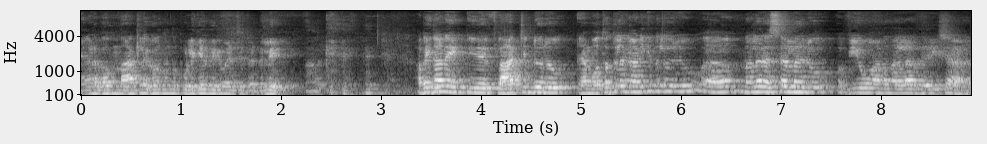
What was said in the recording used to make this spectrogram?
ഞങ്ങളിപ്പം നാട്ടിലേക്ക് ഒന്ന് കുളിക്കാൻ തീരുമാനിച്ചിട്ടുണ്ടല്ലേ? അപ്പൊ ഇതാണ് ഈ ഫ്ലാറ്റിന്റെ ഒരു ഞാൻ മൊത്തത്തിൽ കാണിക്കുന്ന ഒരു നല്ല രസമുള്ള ഒരു വ്യൂ ആണ് നല്ല അന്തരീക്ഷമാണ്.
